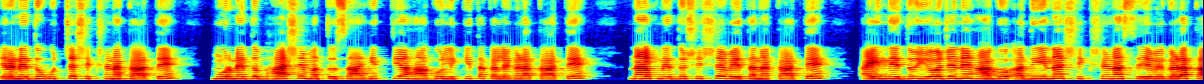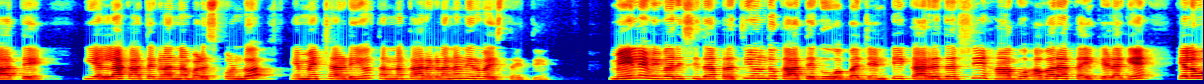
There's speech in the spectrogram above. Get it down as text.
ಎರಡನೇದ್ದು ಉಚ್ಚ ಶಿಕ್ಷಣ ಖಾತೆ ಮೂರನೇದ್ದು ಭಾಷೆ ಮತ್ತು ಸಾಹಿತ್ಯ ಹಾಗೂ ಲಿಖಿತ ಕಲೆಗಳ ಖಾತೆ ನಾಲ್ಕನೇದ್ದು ಶಿಷ್ಯ ವೇತನ ಖಾತೆ ಐದನೇದ್ದು ಯೋಜನೆ ಹಾಗೂ ಅಧೀನ ಶಿಕ್ಷಣ ಸೇವೆಗಳ ಖಾತೆ. ಈ ಎಲ್ಲ ಖಾತೆಗಳನ್ನು ಬಳಸಿಕೊಂಡು ಎಂ ಎಚ್ ಆರ್ ಡಿಯು ತನ್ನ ಕಾರ್ಯಗಳನ್ನು ನಿರ್ವಹಿಸ್ತೈತಿ. ಮೇಲೆ ವಿವರಿಸಿದ ಪ್ರತಿಯೊಂದು ಖಾತೆಗೂ ಒಬ್ಬ ಜಂಟಿ ಕಾರ್ಯದರ್ಶಿ ಹಾಗೂ ಅವರ ಕೈ ಕೆಳಗೆ ಕೆಲವು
